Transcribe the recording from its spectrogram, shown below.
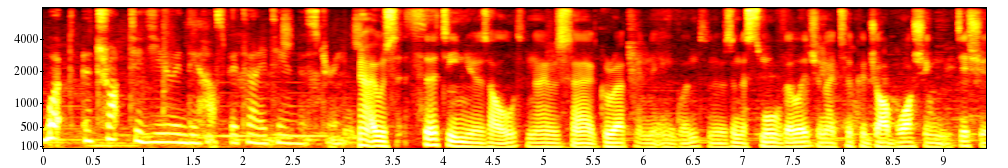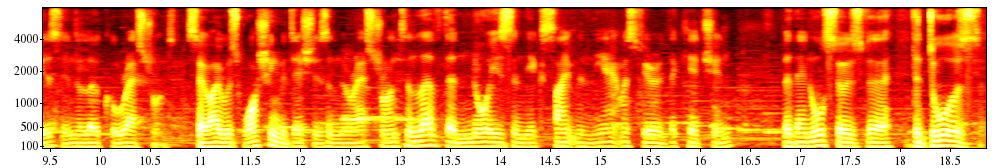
What attracted you in the hospitality industry? Yeah, I was 13 years old, and I was uh, grew up in England, and I was in a small village, and I took a job washing dishes in a local restaurant. So I was washing the dishes in the restaurant and loved the noise and the excitement, the atmosphere of the kitchen but then also as the, the doors,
